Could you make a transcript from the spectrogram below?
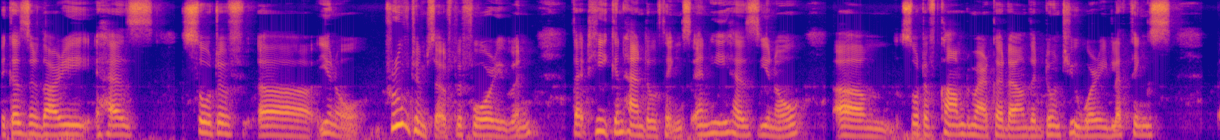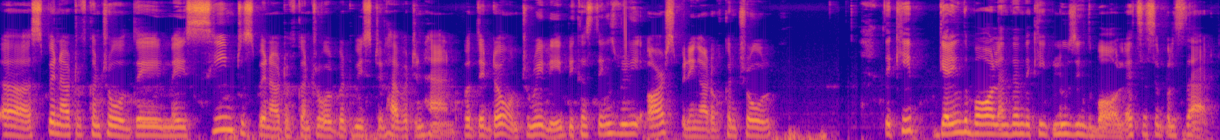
because Zardari has sort of uh, you know proved himself before even that he can handle things and he has you know um, sort of calmed america down that don't you worry let things uh, spin out of control. They may seem to spin out of control, but we still have it in hand. But they don't really, because things really are spinning out of control. They keep getting the ball and then they keep losing the ball. It's as simple as that.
